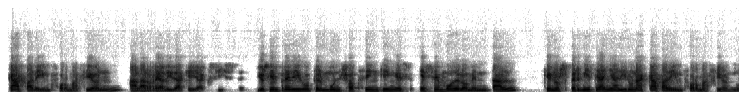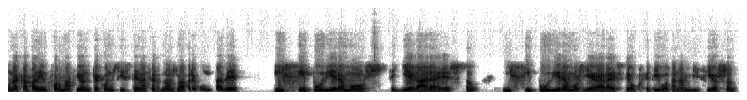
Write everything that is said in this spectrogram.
capa de información a la realidad que ya existe. Yo siempre digo que el moonshot thinking es ese modelo mental que nos permite añadir una capa de información, una capa de información que consiste en hacernos la pregunta de ¿y si pudiéramos llegar a esto? ¿Y si pudiéramos llegar a este objetivo tan ambicioso?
